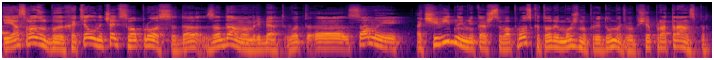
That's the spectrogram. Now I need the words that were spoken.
И я сразу бы хотел начать с вопроса, да, задам вам, ребят. Вот э, самый очевидный, мне кажется, вопрос, который можно придумать вообще про транспорт.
